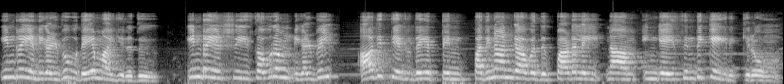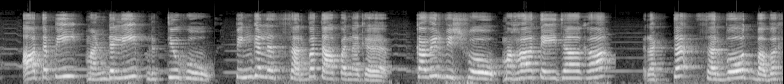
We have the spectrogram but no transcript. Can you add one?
இன்றைய நிகழ்வு உதயமாகிறது. இன்றைய ஸ்ரீ சௌரம் நிகழ்வில் ஆதித்ய ஹிருதயத்தின் பதினான்காவது பாடலை நாம் இங்கே சிந்திக்க இருக்கிறோம். ஆதபி மண்டலி மிருத்யுகு பிங்கள சர்வதாபனக கவிர் விஸ்வோ மகா தேஜாகா ரக்த சர்வோத்பவக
